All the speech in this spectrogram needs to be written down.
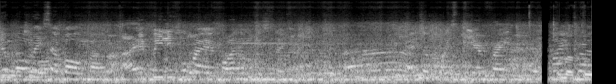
Diyan po may sabaw ba? Pipili po kayo kung anong gusto niyo. Ito po is dear fried. Wala to.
